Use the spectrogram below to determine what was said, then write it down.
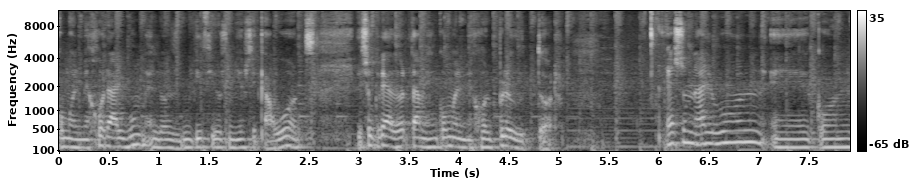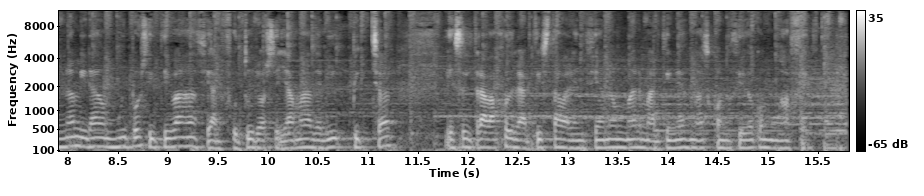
como el mejor álbum en los Vicious Music Awards y su creador también como el mejor productor. Es un álbum eh, con una mirada muy positiva hacia el futuro, se llama The Big Picture y es el trabajo del artista valenciano Mar Martínez más conocido como Affect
